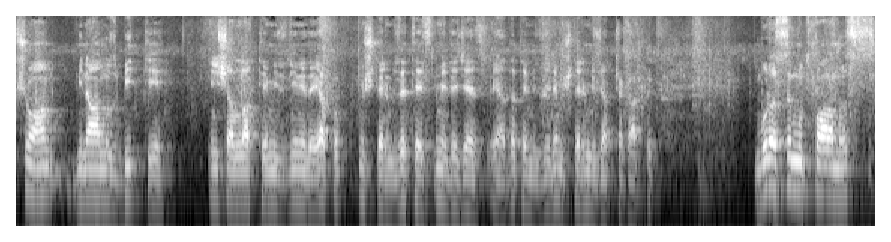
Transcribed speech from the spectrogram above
şu an binamız bitti. İnşallah temizliğini de yapıp müşterimize teslim edeceğiz. Veya da temizliğini müşterimiz yapacak artık. Burası mutfağımız.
